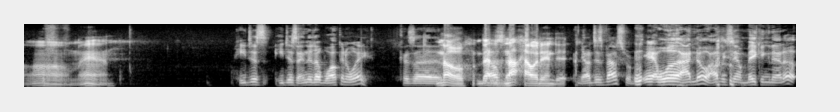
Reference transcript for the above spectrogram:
Oh man. He just he just ended up walking away because uh, No, that no, is that- not how it ended. y'all just vouch for me. Yeah, well, I know. Obviously, I'm making that up.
